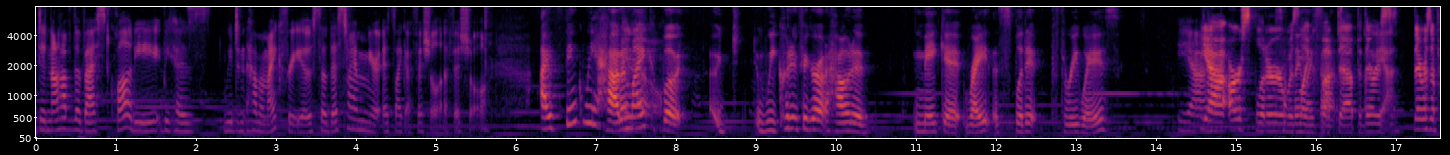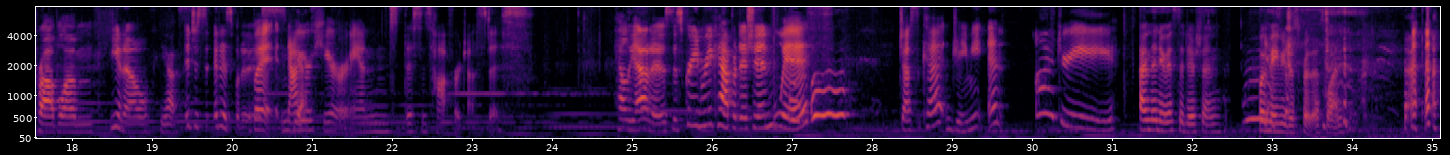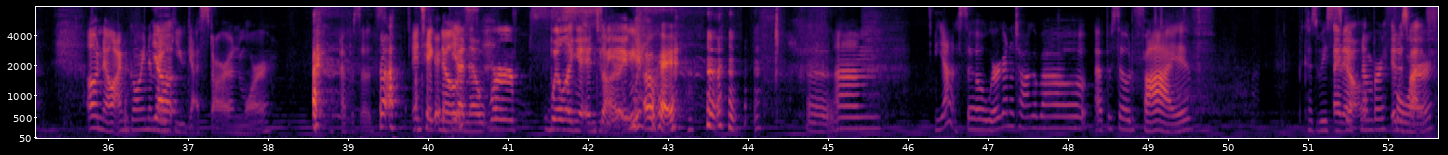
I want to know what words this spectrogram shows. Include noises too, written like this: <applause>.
did not have the best quality because we didn't have a mic for you. So this time you're it's like official, official. I think we had a I mic, know. but uh, we couldn't figure out how to make it right, uh, split it three ways. Yeah. Yeah, our splitter was Something like, like that. fucked up. There Oh, was yeah. there was a problem. You know, Yes. it just it is what it is. But now Yeah. you're here and this is hot for justice. hell yeah, it is the screen recap edition. With Ooh. Jessica, Jamie, and Audrey. I'm the newest addition, but maybe just for this one. <laughs> oh no, I'm going to Yeah. make you guest star on more <laughs> episodes and take Okay. notes. Yeah, no, we're willing it into Sorry. being. <laughs> okay. Uh, Um, yeah. So we're gonna talk about episode five because we I skipped know. number four. is five.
